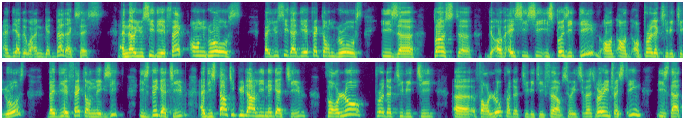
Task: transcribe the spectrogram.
and the other one get bad access. And now you see the effect on growth, but you see that the effect on growth is uh, post uh, of ACC is positive on, on, on productivity growth, but the effect on exit is negative and is particularly negative for low productivity uh, for low productivity firms. So it's very interesting is that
